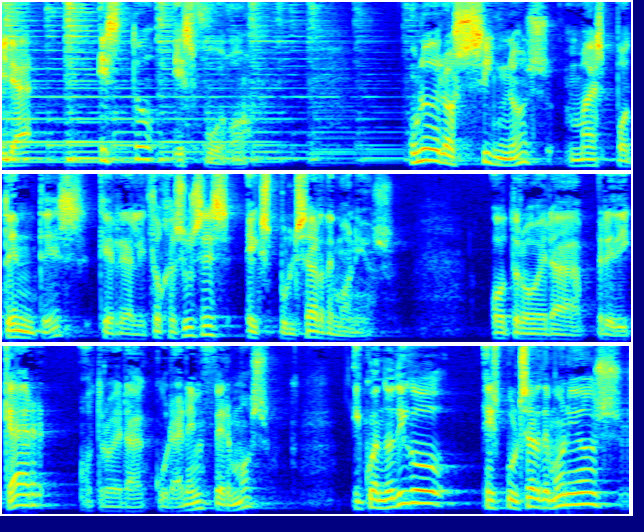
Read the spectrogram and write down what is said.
Mira, esto es fuego. Uno de los signos más potentes que realizó Jesús es expulsar demonios. Otro era predicar, otro era curar enfermos. Y cuando digo expulsar demonios,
